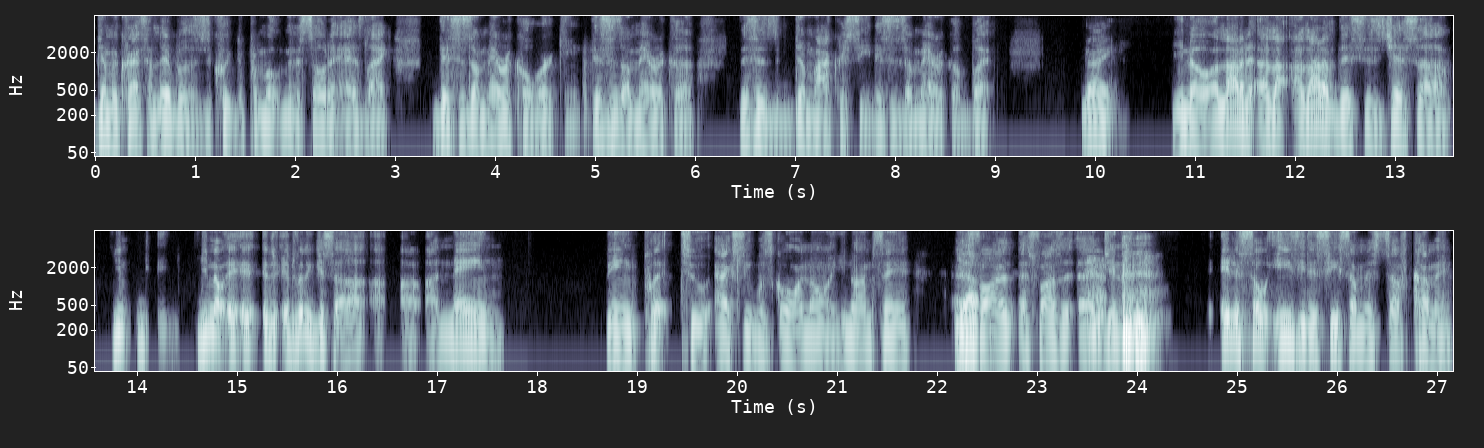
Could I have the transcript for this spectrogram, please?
Democrats and liberals are just quick to promote Minnesota as like this is America working. This is America. This is democracy. This is America. But right you know, a lot of the, a lot a lot of this is just uh you you know it, it it's really just a, a, a name being put to actually what's going on. You know what I'm saying? As yep. far as as far as uh, it is so easy to see some of this stuff coming.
